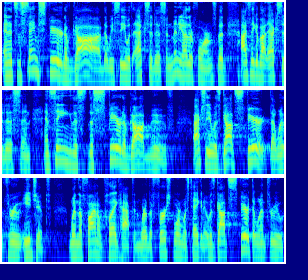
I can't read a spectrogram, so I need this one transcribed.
And it's the same Spirit of God that we see with Exodus and many other forms, but I think about Exodus and, and seeing this, this Spirit of God move. Actually, it was God's Spirit that went through Egypt when the final plague happened, where the firstborn was taken. It was God's Spirit that went through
